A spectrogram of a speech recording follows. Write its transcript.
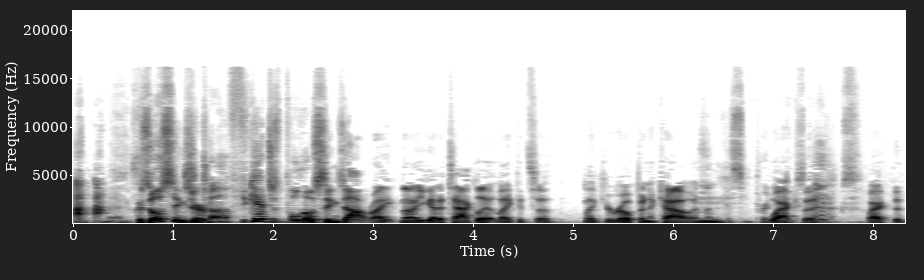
Because those things are tough. You can't just pull those things out, right? no, you got to tackle it like it's a like you're roping a cow, and then Get some pretty whack the whack the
